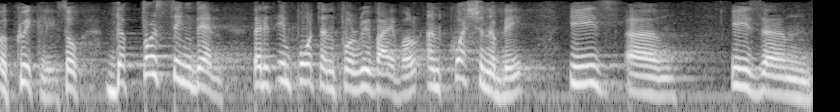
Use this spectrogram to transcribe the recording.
uh, quickly. So, the first thing then that is important for revival, unquestionably, is, um, is um,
